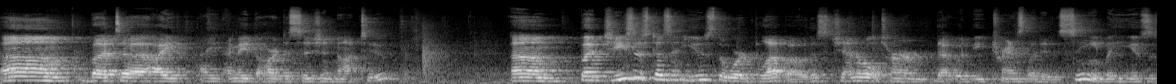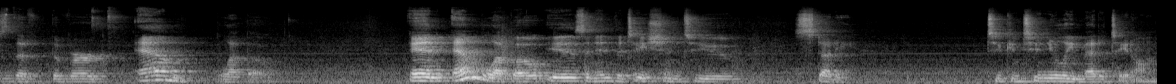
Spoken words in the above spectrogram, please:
Um, but uh, I, I, I, made the hard decision not to. Um, but Jesus doesn't use the word blepo, this general term that would be translated as seen, but he uses the, the verb emblepo. And emblepo is an invitation to study, to continually meditate on.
